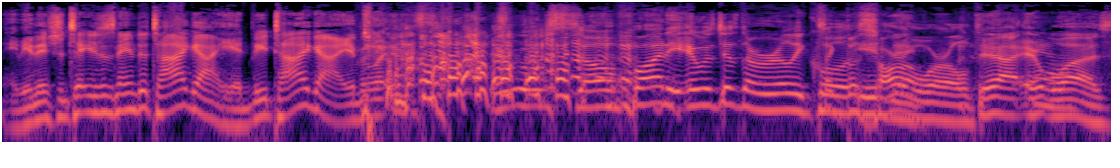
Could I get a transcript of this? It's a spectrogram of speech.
Maybe they should change his name to Tie Guy. It'd be Tie Guy. It was, it was so funny. It was just a really cool like Bizarro evening. World. Yeah, it Yeah. was.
